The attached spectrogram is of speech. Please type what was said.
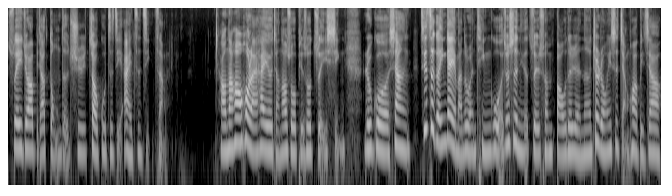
所以就要比较懂得去照顾自己、爱自己这样。好，然后后来他也有讲到说，比如说嘴型，如果像其实这个应该也蛮多人听过，就是你的嘴唇薄的人呢，就容易是讲话比较。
